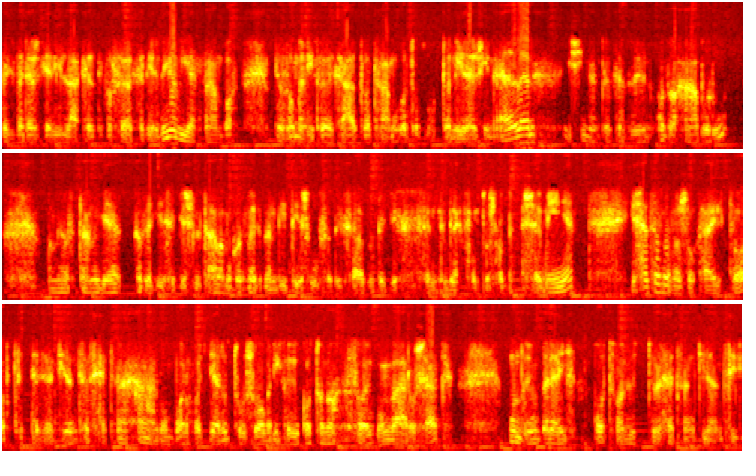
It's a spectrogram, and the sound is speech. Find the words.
fegyveres gerillák kezdik a felkelés Dél-Vietnámba, de az amerikai által támogatott ottani rezsim ellen, és innentől kezdve az a háború, ami aztán ugye az egész Egyesült Államokat megrendítés 20. század egyik szerintem legfontosabb eseménye. És hát ez nagyon sokáig tart, 1973-ban hagyja el utolsó amerikai katona Szajgon városát, gondoljunk bele egy 65-től 79-ig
